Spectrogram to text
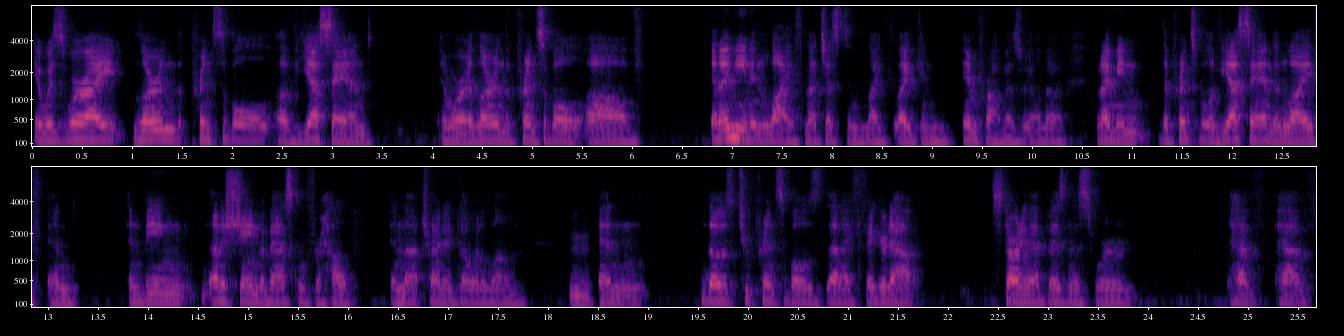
it was where I learned the principle of yes and, and where I learned the principle of, and I mean in life, not just in like like in improv, as we all know, but I mean the principle of yes and in life, and and being unashamed of asking for help and not trying to go it alone. Mm. And those two principles that I figured out starting that business were have have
